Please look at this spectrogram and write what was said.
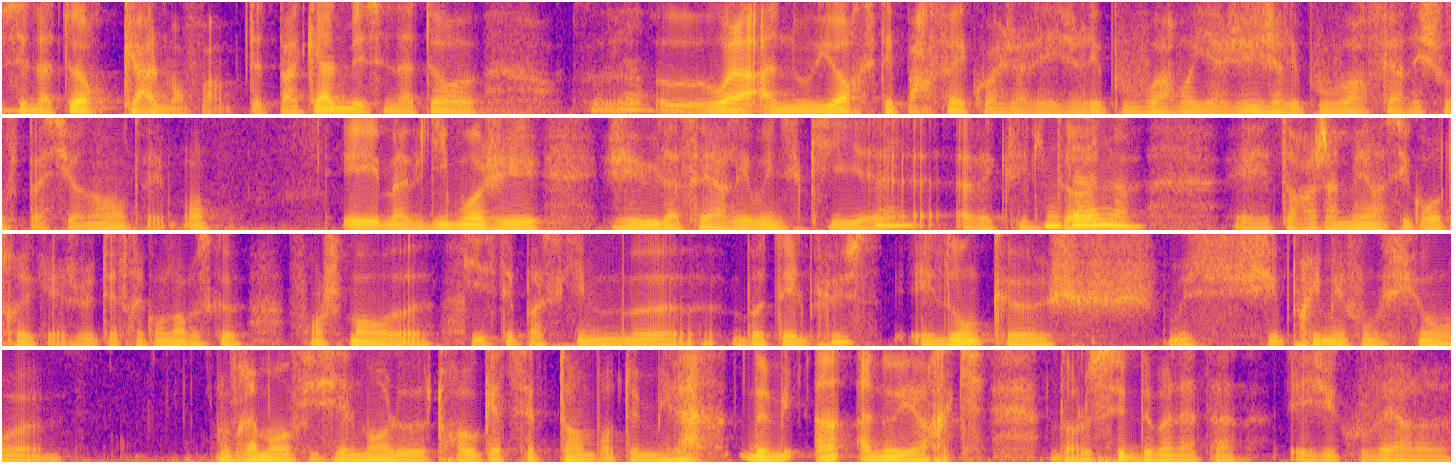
sénateur calme, enfin peut-être pas calme, mais sénateur, voilà, à New York c'était parfait, quoi. J'allais, j'allais pouvoir voyager, j'allais pouvoir faire des choses passionnantes, et bon. Et il m'avait dit, moi j'ai, eu l'affaire Lewinsky euh, avec Clinton, Clinton. Et t'auras jamais un si gros truc. Et j'étais très content parce que franchement, euh, c'était pas ce qui me bottait le plus. Et donc, euh, j'ai pris mes fonctions euh, vraiment officiellement le 3 ou 4 septembre 2001, 2001 à New York, dans le sud de Manhattan. Et j'ai couvert le,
